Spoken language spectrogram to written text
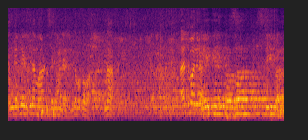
அங்கேருந்து எடுத்தினா மாவட்டம் தெரிய மாட்டேன் இந்த பக்கம் என்ன AKN Prashanth Stephen.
